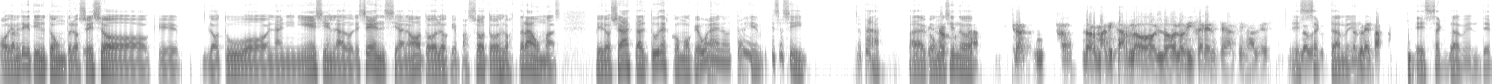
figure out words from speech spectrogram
Obviamente que tiene todo un proceso que lo tuvo en la niñez y en la adolescencia, ¿no? Todo lo que pasó, todos los traumas. Pero ya a esta altura es como que, bueno, está bien, es así. Ya está. Para como diciendo. Normalizar lo, diferente al final es. Exactamente. Exactamente.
